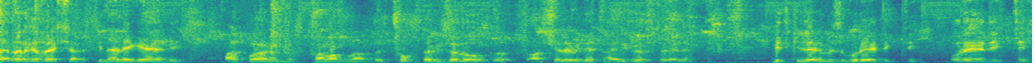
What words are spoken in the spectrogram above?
Evet arkadaşlar finale geldik. Akvaryumumuz tamamlandı. Çok da güzel oldu. Şu an şöyle bir detaylı gösterelim. Bitkilerimizi buraya diktik, oraya diktik.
